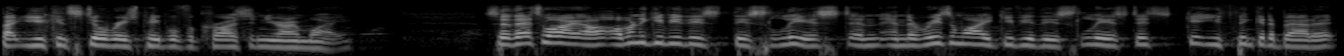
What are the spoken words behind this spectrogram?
But you can still reach people for Christ in your own way. So that's why I, I want to give you this, this list. And, and the reason why I give you this list, is get you thinking about it,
